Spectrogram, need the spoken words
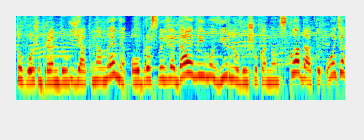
того ж бренду. Як на мене, образ виглядає неймовірно вишукано. Складати одяг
